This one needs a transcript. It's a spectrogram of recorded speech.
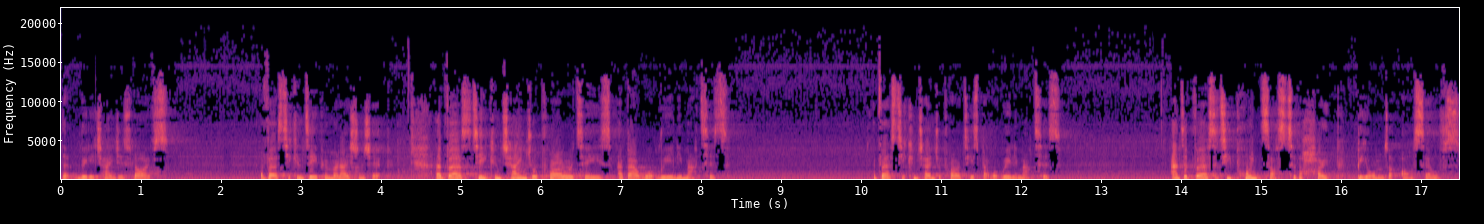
that really changes lives. Adversity can deepen relationship. Adversity can change your priorities about what really matters. Adversity can change your priorities about what really matters. And adversity points us to the hope beyond ourselves.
